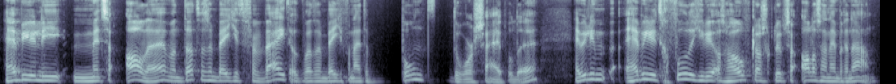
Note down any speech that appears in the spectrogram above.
hebben jullie met z'n allen... Want dat was een beetje het verwijt ook... wat een beetje vanuit de bond doorcijpelde. Hebben jullie, hebben jullie het gevoel dat jullie als hoofdklasseclub... er alles aan hebben gedaan?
